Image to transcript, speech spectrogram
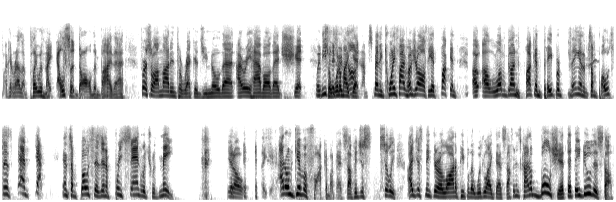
Fucking rather play with my Elsa doll than buy that. First of all, I'm not into records. You know that. I already have all that shit. But so even if what am you're I getting? I'm spending twenty five hundred dollars to get fucking a, a love gun fucking paper thing and some posters and yeah, and some posters and a free sandwich with me. You know, I don't give a fuck about that stuff. It's just silly. I just think there are a lot of people that would like that stuff, and it's kind of bullshit that they do this stuff.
